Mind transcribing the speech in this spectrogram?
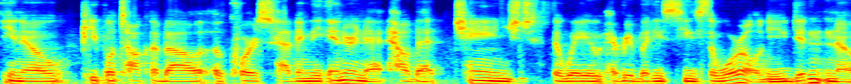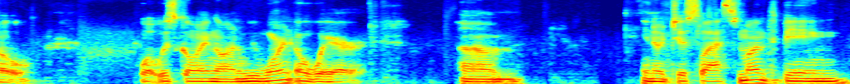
you know, people talk about, of course, having the internet, how that changed the way everybody sees the world. You didn't know what was going on, we weren't aware um, you know, just last month being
